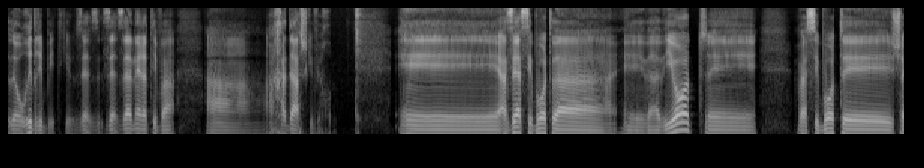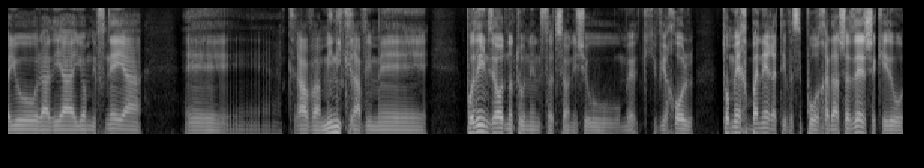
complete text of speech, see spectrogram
להוריד ריבית, כאילו, זה, זה, זה, זה הנרטיב החדש כביכול. אה, אז זה הסיבות אה, לעליות, והסיבות שהיו לעלייה יום לפני הקרב, המיני קרב עם פולין, זה עוד נתון אינפלציוני שהוא כביכול תומך בנרטיב, הסיפור החדש הזה, שכאילו,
